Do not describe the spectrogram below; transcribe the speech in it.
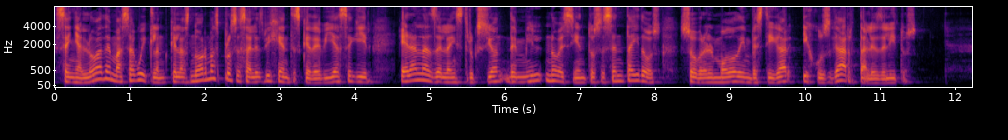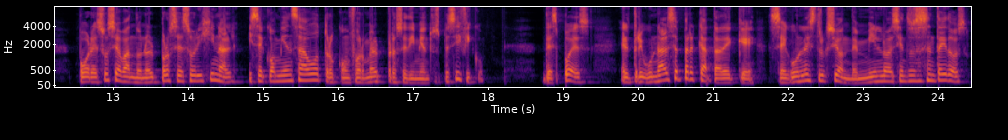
señaló además a Wickland que las normas procesales vigentes que debía seguir eran las de la instrucción de 1962 sobre el modo de investigar y juzgar tales delitos. Por eso se abandonó el proceso original y se comienza otro conforme al procedimiento específico. Después, el tribunal se percata de que, según la instrucción de 1962,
